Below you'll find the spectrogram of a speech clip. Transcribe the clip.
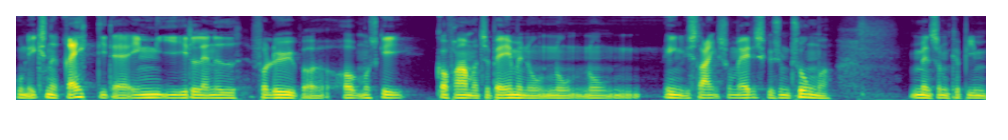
hun ikke sådan rigtigt er inde i et eller andet forløb, og, og måske går frem og tilbage med nogle, nogle, nogle egentlig strengt somatiske symptomer, men som kan blive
